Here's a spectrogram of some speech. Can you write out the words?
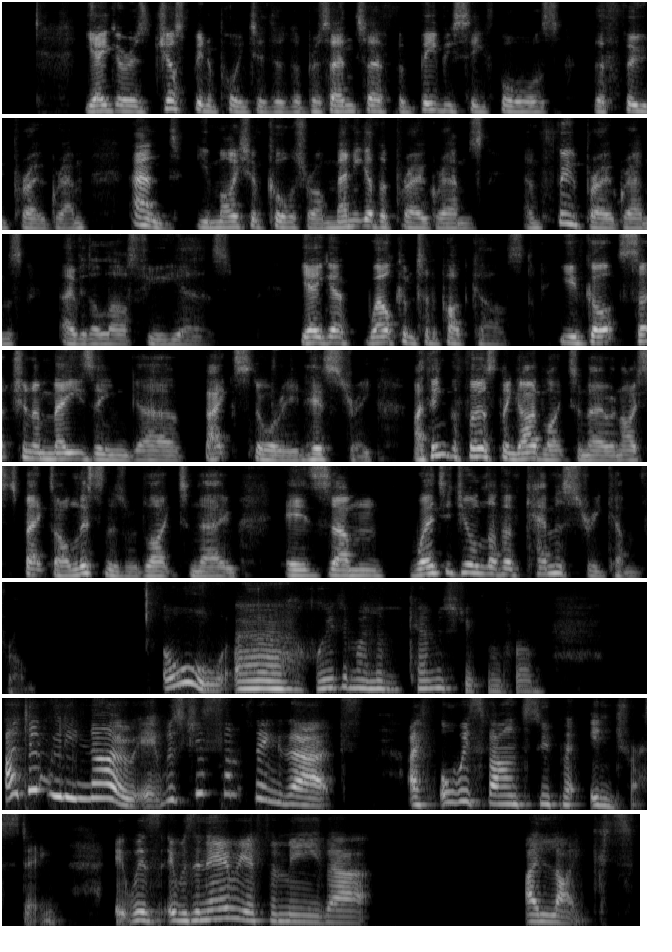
Jaega has just been appointed as the presenter for BBC Four's The Food Programme, and you might, of course, are on many other programmes and food programmes over the last few years. Jaega, welcome to the podcast. You've got such an amazing uh, backstory in history. I think the first thing I'd like to know, and I suspect our listeners would like to know, is um, where did your love of chemistry come from? Oh, uh, where did my love of chemistry come from? I don't really know. It was just something that I've always found super interesting. It was it was an area for me that I liked,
